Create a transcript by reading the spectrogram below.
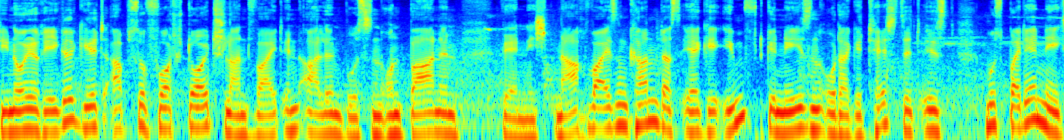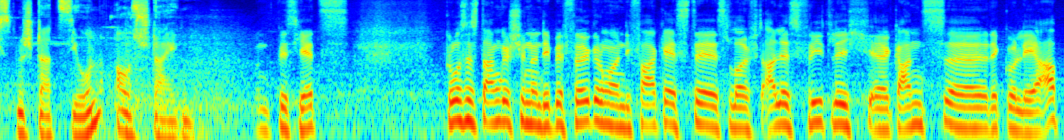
Die neue Regel gilt ab sofort deutschlandweit in allen Bussen und Bahnen. Wer nicht nachweisen kann, dass er geimpft, genesen oder getestet ist, muss bei der nächsten Station aussteigen. Und bis jetzt Großes Dankeschön an die Bevölkerung, an die Fahrgäste. Es läuft alles friedlich, äh, ganz äh, regulär ab.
